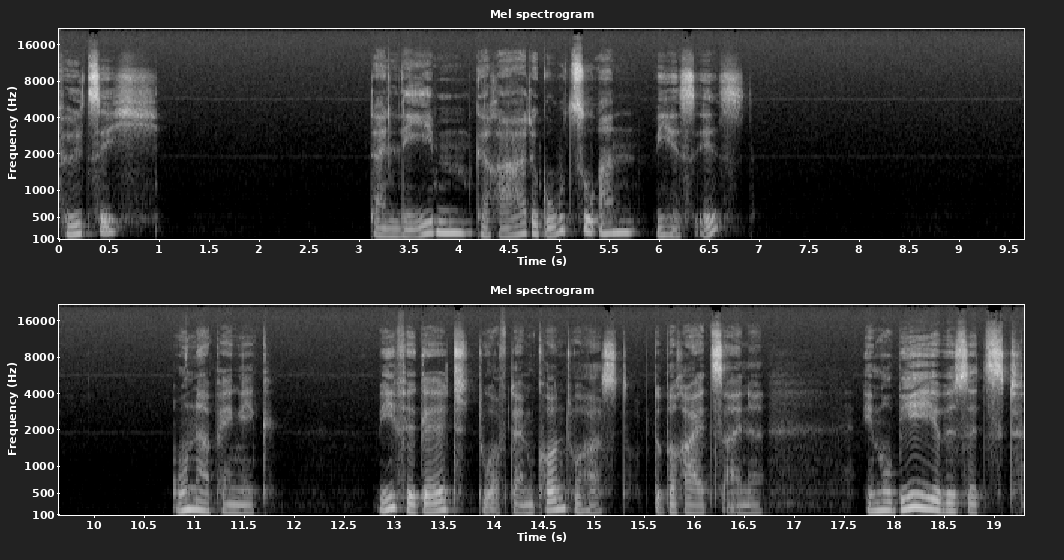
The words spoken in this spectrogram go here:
Fühlt sich dein Leben gerade gut so an, wie es ist? unabhängig, wie viel Geld du auf deinem Konto hast, ob du bereits eine Immobilie besitzt,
